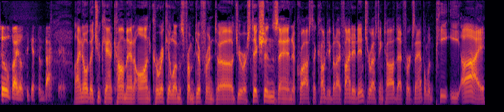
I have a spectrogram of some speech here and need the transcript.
so vital to get them back there. I know that you can't comment on curriculums from different uh, jurisdictions and across the country, but I find it interesting, Todd, that, for example, in PEI,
